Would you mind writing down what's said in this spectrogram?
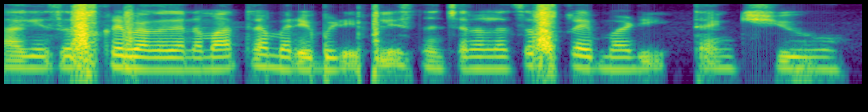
ಹಾಗೆ ಸಬ್ಸ್ಕ್ರೈಬ್ ಆಗೋದನ್ನು ಮಾತ್ರ ಮರಿಬೇಡಿ. ಪ್ಲೀಸ್ ನನ್ನ ಚಾನಲ್ನ ಸಬ್ಸ್ಕ್ರೈಬ್ ಮಾಡಿ. ಥ್ಯಾಂಕ್ ಯು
